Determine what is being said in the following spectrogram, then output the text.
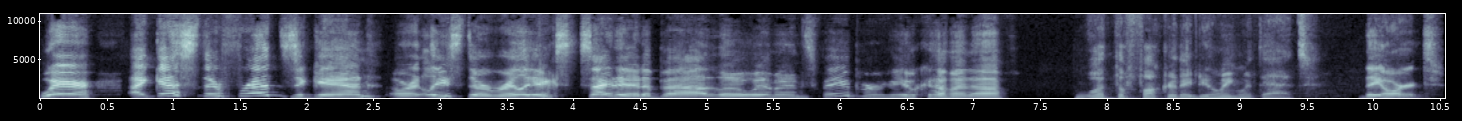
where I guess they're friends again, or at least they're really excited about the women's pay per view coming up. what the fuck are they doing with that? They aren't.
